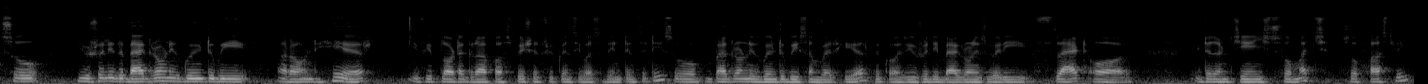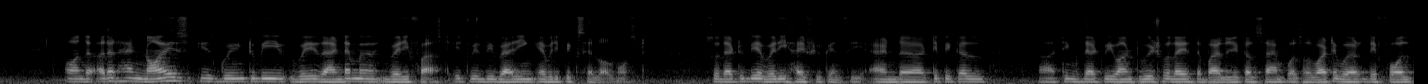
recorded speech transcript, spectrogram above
So usually the background is going to be around here if we plot a graph of spatial frequency versus intensity so background is going to be somewhere here because usually background is very flat or it doesn't change so much so fastly. On the other hand noise is going to be very random and very fast. It will be varying every pixel almost. So that will be a very high frequency. And the typical uh, things that we want to visualize the biological samples or whatever they fall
